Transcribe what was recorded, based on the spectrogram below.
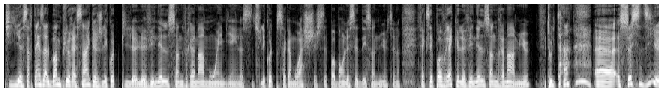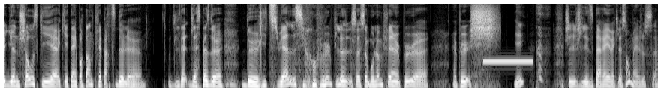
Puis il y a certains albums plus récents que je l'écoute, puis le, vinyle sonne vraiment moins bien. Là. Si tu l'écoutes, puis tu fais comme wesh, c'est pas bon, le CD sonne mieux. Là. Fait que c'est pas vrai que le vinyle sonne vraiment mieux tout le temps. Euh, ceci dit, il y a une chose qui est, importante, qui fait partie de le de, l'espèce de, rituel, si on veut. Puis là, ce, mot-là me fait un peu euh, un peu chier. je, je l'ai dit pareil avec le son, mais juste. Euh,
